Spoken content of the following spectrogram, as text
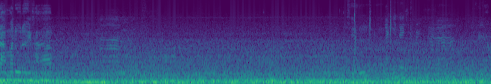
ตามมาดูเลยครับ อ่า เสียง อย่างนี้เลยใช่ไหมอ่า ขยับ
